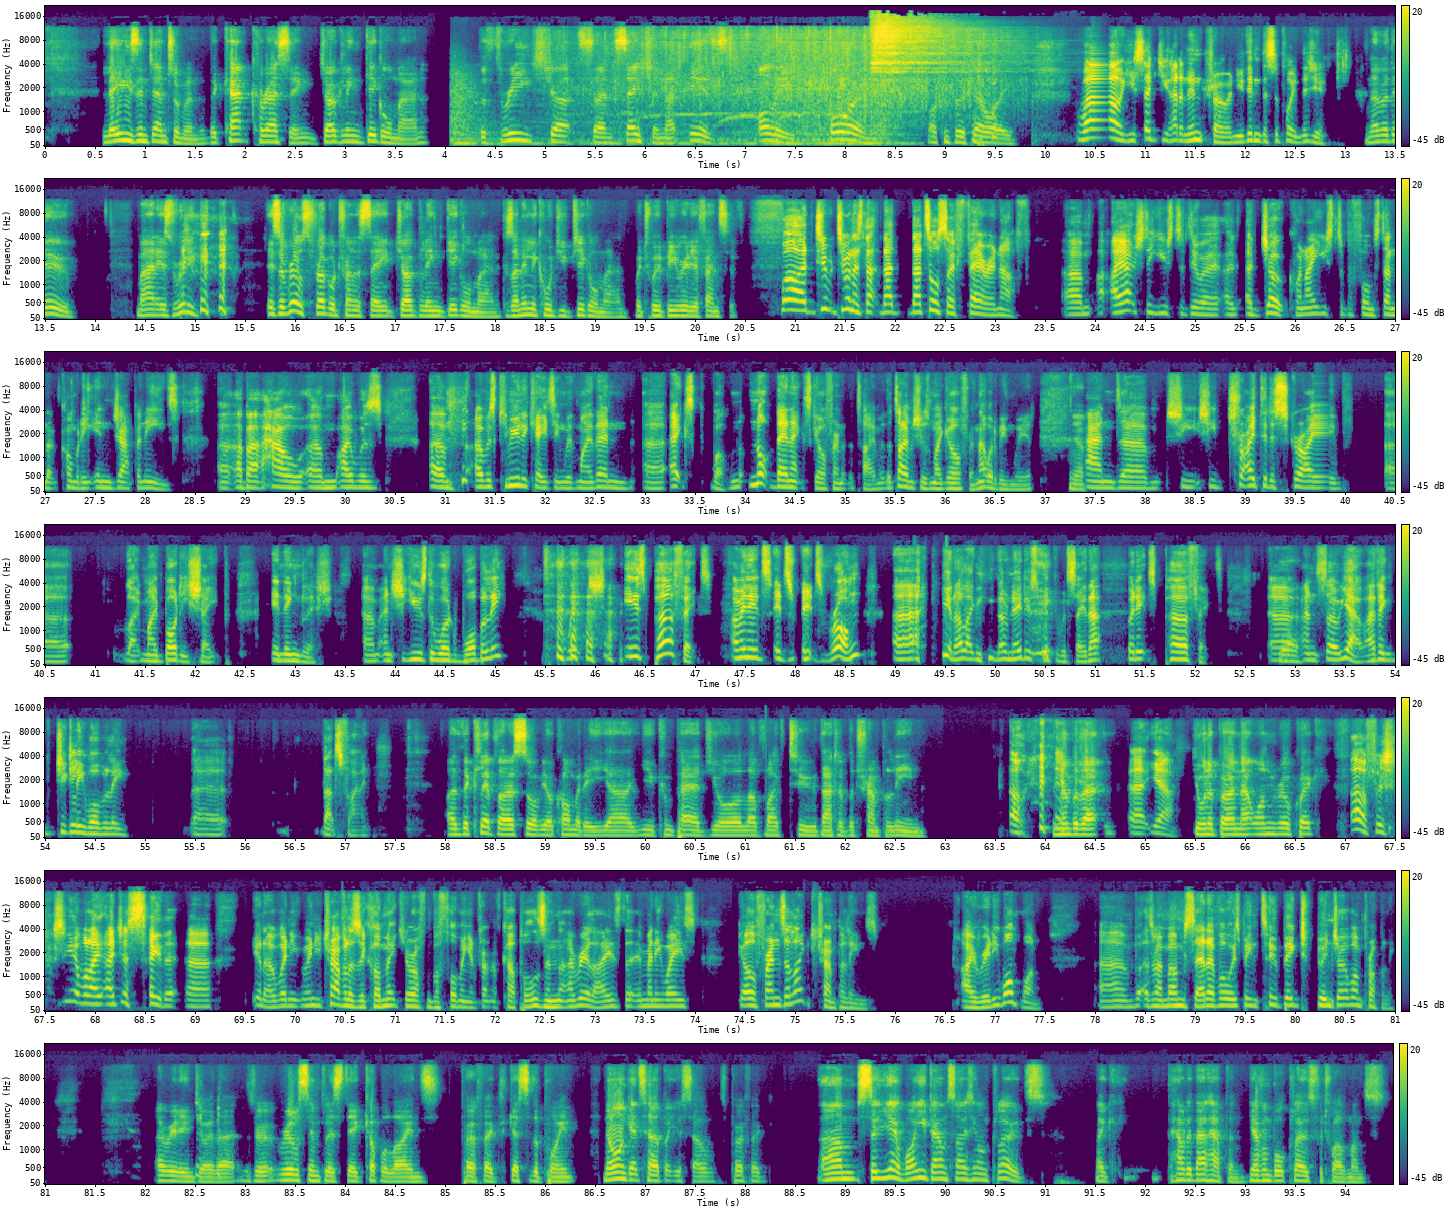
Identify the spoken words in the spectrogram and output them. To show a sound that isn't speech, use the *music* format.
Ladies and gentlemen, the cat caressing, juggling giggle man, the three shirt sensation that is Ollie Horn. Welcome to the show, Ollie. *laughs* Wow, you said you had an intro and you didn't disappoint, did you? Never do. Man, it's really *laughs* it's a real struggle trying to say juggling giggle man because I nearly called you jiggle man, which would be really offensive. Well, to, to be honest, that, that that's also fair enough. Um, I actually used to do a, a, joke when I used to perform stand-up comedy in Japanese uh, about how um, I was um, *laughs* I was communicating with my then uh, ex, well, n- not then ex girlfriend at the time. At the time, she was my girlfriend. That would have been weird. Yeah. And um, she she tried to describe uh, like my body shape in English, um, and she used the word wobbly, which *laughs* is perfect. I mean, it's it's it's wrong. Uh, *laughs* you know, like no native speaker would say that, but it's perfect. Uh, Yeah. And so, yeah, I think jiggly wobbly. Uh, that's fine. Uh, the clip that I saw of your comedy, uh, you compared your love life to that of a trampoline. Oh, Remember that? *laughs* uh, yeah. Do you want to burn that one real quick? Oh, for sure. *laughs* Yeah, well, I, I just say that uh, you know when you when you travel as a comic, you're often performing in front of couples, and I realise that in many ways, girlfriends are like trampolines. I really want one, um, but as my mum said, I've always been too big to enjoy one properly. I really enjoy that. It's re- real simplistic, couple lines, perfect, gets to the point. No one gets hurt but yourself. It's perfect. Um, so yeah, why are you downsizing on clothes? Like, how did that happen? You haven't bought clothes for 12 months.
